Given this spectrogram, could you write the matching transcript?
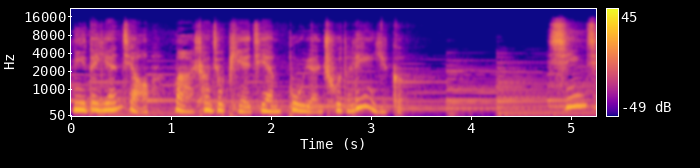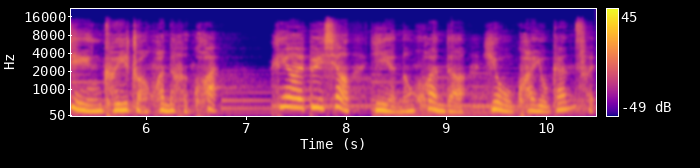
你的眼角马上就瞥见不远处的另一个。心境可以转换的很快，恋爱对象也能换得又快又干脆。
